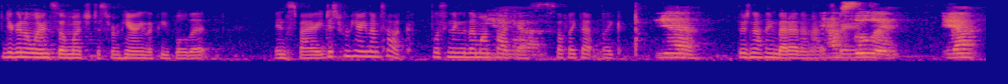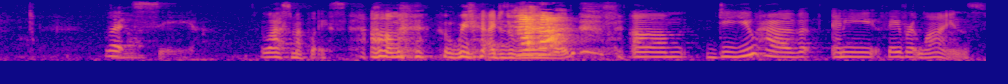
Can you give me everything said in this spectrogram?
you're gonna learn so much just from hearing the people that inspire you, just from hearing them talk, listening to them on Yeah. podcasts, stuff like that. Like Yeah. there's nothing better than that experience. Absolutely. Yeah. Let's see. Lost my place. Um, we I just rambled. Um, do you have any favorite lines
